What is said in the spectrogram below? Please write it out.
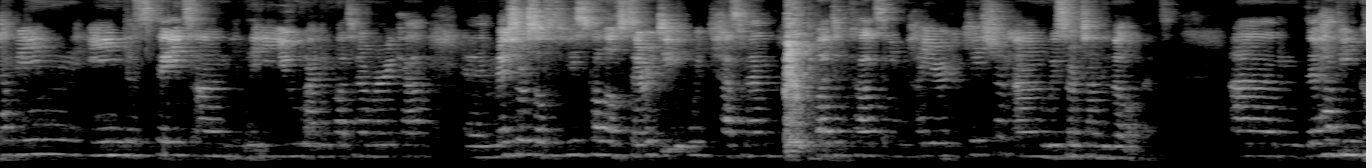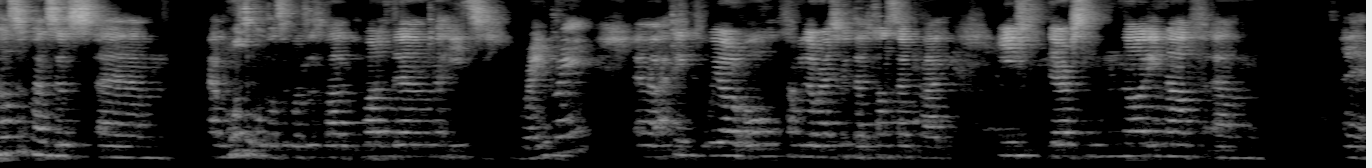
Have been in the States and in the EU and in Latin America uh, measures of fiscal austerity, which has meant budget cuts in higher education and research and development. And there have been consequences, um, multiple consequences, but one of them is brain drain. Uh, I think we are all familiarized with that concept, but if there's not enough, um, uh,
